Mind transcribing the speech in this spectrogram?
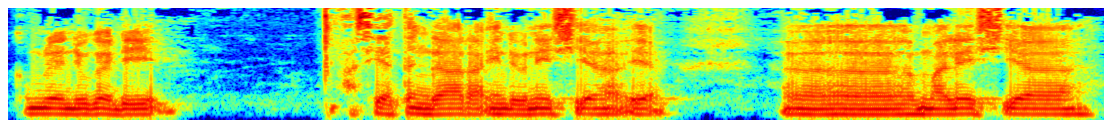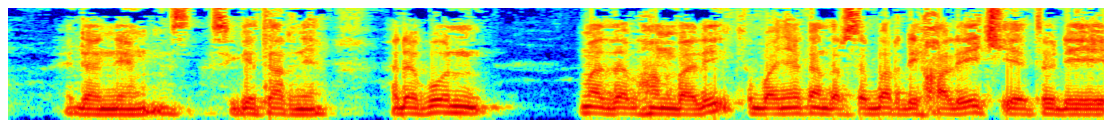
kemudian juga di Asia Tenggara, Indonesia, ya, uh, Malaysia dan yang sekitarnya. Adapun madhab Hambali kebanyakan tersebar di Khalij yaitu di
